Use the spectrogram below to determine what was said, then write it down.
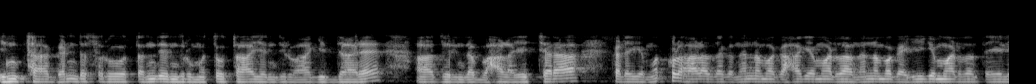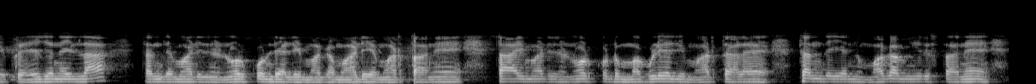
ಇಂಥ ಗಂಡಸರು ತಂದೆಂದರು ಮತ್ತು ತಾಯಂದಿರು ಆಗಿದ್ದಾರೆ. ಆದ್ದರಿಂದ ಬಹಳ ಎಚ್ಚರ. ಕಡೆಗೆ ಮಕ್ಕಳು ಹಾಳಾದಾಗ ನನ್ನ ಮಗ ಹಾಗೆ ಮಾಡ್ದ, ನನ್ನ ಮಗ ಹೀಗೆ ಮಾಡ್ದ ಅಂತ ಹೇಳಿ ಪ್ರಯೋಜನ ಇಲ್ಲ. ತಂದೆ ಮಾಡಿದ್ರೆ ನೋಡ್ಕೊಂಡೆ ಅಲ್ಲಿ ಮಗ ಮಾಡಿಯೇ ಮಾಡ್ತಾನೆ. ತಾಯಿ ಮಾಡಿದ್ರೆ ನೋಡಿಕೊಂಡು ಮಗಳೇ ಅಲ್ಲಿ ಮಾಡ್ತಾಳೆ, ತಂದೆಯನ್ನು ಮಗ ಮೀರಿಸ್ತಾನೆ,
